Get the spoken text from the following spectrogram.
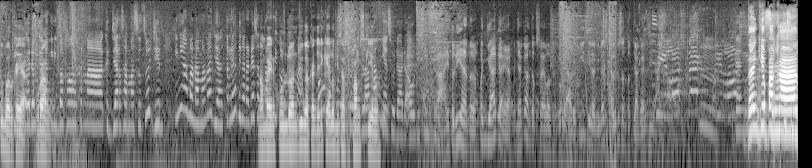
tuh baru kayak kurang. ini bakal kena kejar sama Sutsujin. Ini aman-aman aja. Terlihat dengan ada satu Nambahin cooldown juga kan, jadi kayak lu bisa spam skill. sudah ada audisi. Nah itu dia tuh, penjaga ya. Penjaga untuk Swallow sendiri Auditz dan juga sekaligus untuk jagain si Heist. Hmm. Thank you 100 Pakar.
